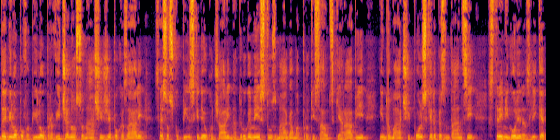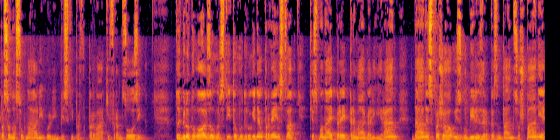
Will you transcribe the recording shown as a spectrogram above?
Da je bilo povabilo upravičeno, so naši že pokazali, saj so skupinski del končali na drugem mestu zmagama proti Saudski Arabiji in domači polski reprezentanci, s tremi goli razlike pa so nas ugnali olimpijski prvaki francozi. To je bilo dovolj za uvrstitev v drugi del prvenstva, kjer smo najprej premagali Iran, danes pa žal izgubili z reprezentanco Španije,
